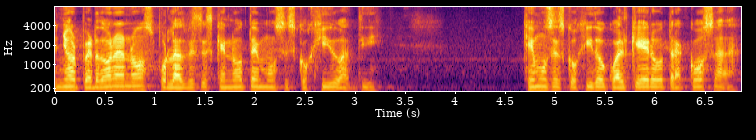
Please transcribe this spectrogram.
Señor, perdónanos por las veces que no te hemos escogido a ti, que hemos escogido cualquier otra cosa,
